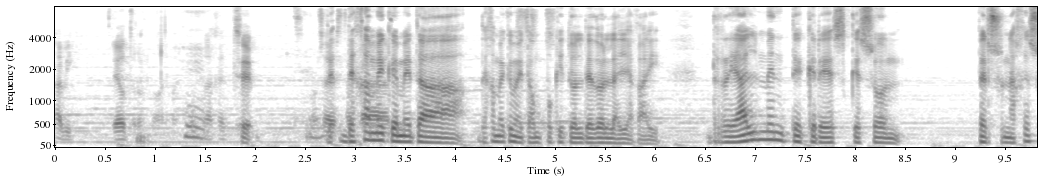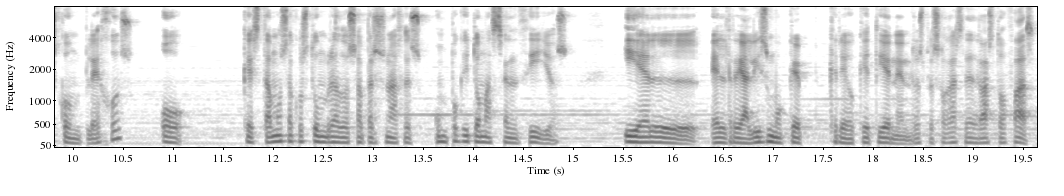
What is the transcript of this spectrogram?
Abby, entre otros. Mm. Déjame que meta, déjame que meta un poquito el dedo en la llaga ahí. ¿Realmente crees que son personajes complejos o que estamos acostumbrados a personajes un poquito más sencillos y el, realismo que creo que tienen los personajes de The Last of Us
